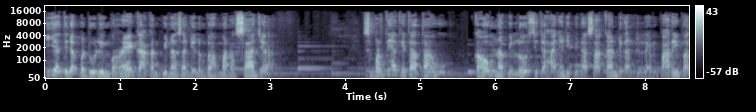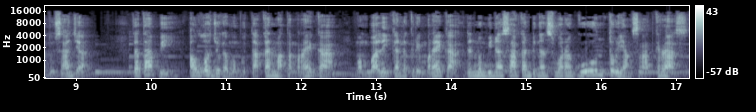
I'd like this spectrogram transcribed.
Ia tidak peduli mereka akan binasa di lembah mana saja. Seperti yang kita tahu, kaum Nabi Lut tidak hanya dibinasakan dengan dilempari batu saja, tetapi Allah juga membutakan mata mereka, membalikkan negeri mereka, dan membinasakan dengan suara guntur yang sangat keras.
